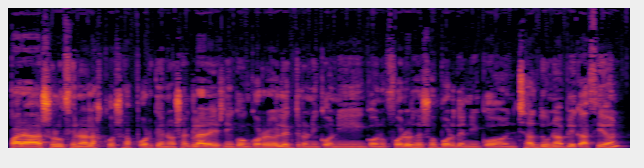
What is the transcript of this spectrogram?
para solucionar las cosas porque no os aclaréis ni con correo electrónico, ni con foros de soporte, ni con chat de una aplicación,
